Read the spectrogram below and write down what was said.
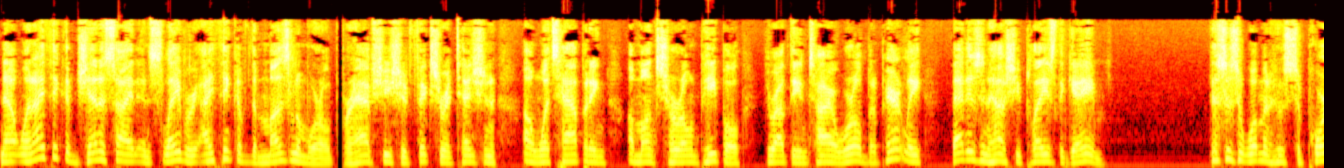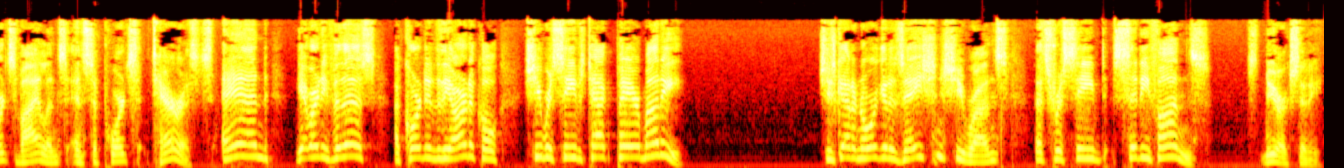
Now, when I think of genocide and slavery, I think of the Muslim world. Perhaps she should fix her attention on what's happening amongst her own people throughout the entire world. But apparently, that isn't how she plays the game. This is a woman who supports violence and supports terrorists. And get ready for this. According to the article, she receives taxpayer money. She's got an organization she runs that's received city funds. It's New York City.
